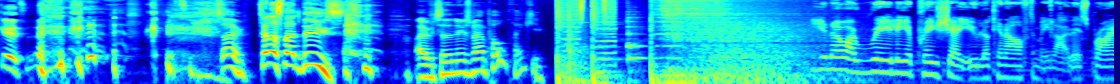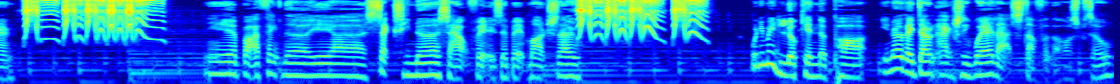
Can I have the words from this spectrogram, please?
Good. So Tell us that news. over to the newsman, Paul. Thank you. You know, I really appreciate you looking after me like this, Brian. Yeah, but I think the uh, sexy nurse outfit is a bit much, though. What do you mean, looking the part? You know they don't actually wear that stuff at the hospital.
